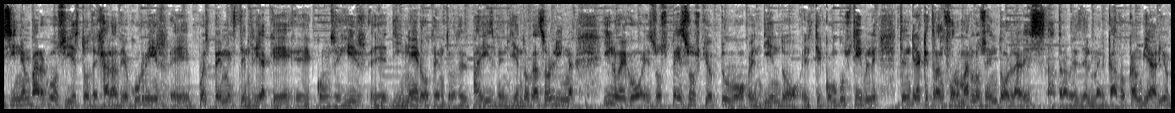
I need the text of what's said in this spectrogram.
sin embargo, si esto dejara de ocurrir, pues Pemex tendría que conseguir eh, dinero dentro del país vendiendo gasolina y luego esos pesos que obtuvo vendiendo este combustible tendría que transformarlos en dólares a través del mercado cambiario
